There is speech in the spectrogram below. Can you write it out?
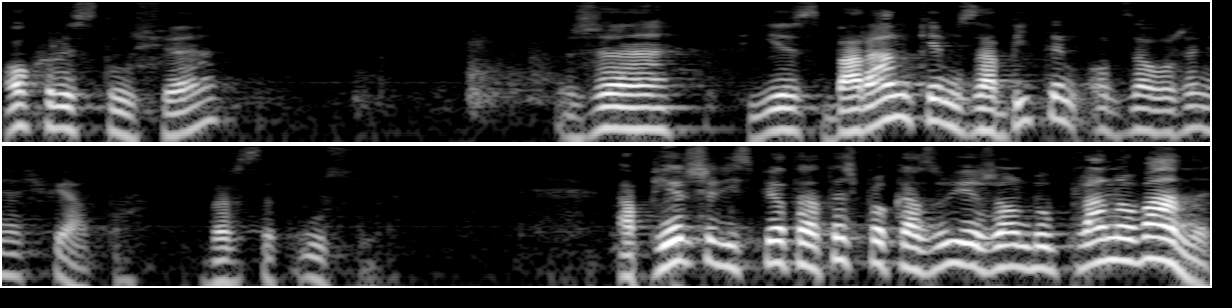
o Chrystusie, że jest barankiem zabitym od założenia świata. Werset ósmy. A pierwszy list Piotra też pokazuje, że on był planowany.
